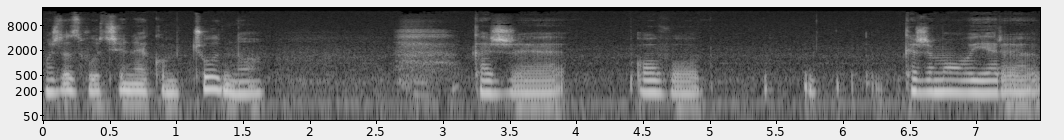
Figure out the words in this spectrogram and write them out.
možda zvuči nekom čudno. Kaže ovo kažem ovo jer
